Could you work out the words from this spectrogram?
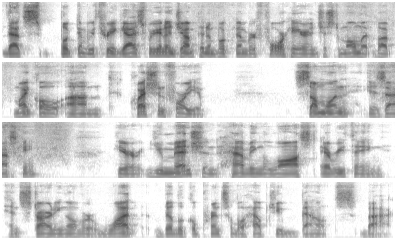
That's book number three, guys. We're going to jump into book number four here in just a moment. But Michael, um, question for you. Someone is asking here. You mentioned having lost everything and starting over. What biblical principle helped you bounce back?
